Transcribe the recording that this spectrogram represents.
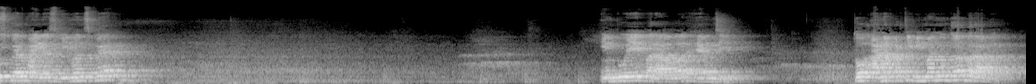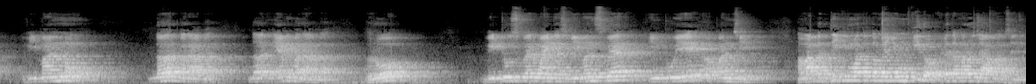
square minus v1 square into a બરાબર mg તો આના પરથી વિમાનનો દર બરાબર વિમાનનો દર બરાબર દર m બરાબર rho v2 square minus v1 square into a અપન g. હવે આ બધી કિંમતો તમે અહીંયા મૂકી દો એટલે તમારો જવાબ આવશે જો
